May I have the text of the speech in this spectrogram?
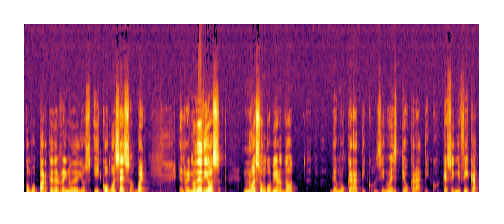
como parte del reino de Dios. ¿Y cómo es eso? Bueno, el reino de Dios no es un gobierno democrático, sino es teocrático. ¿Qué significa?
